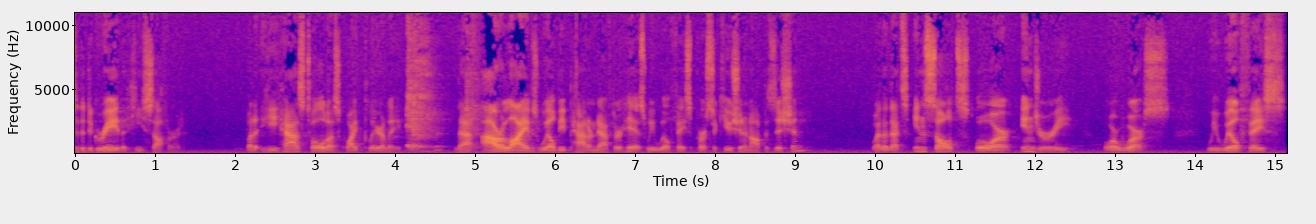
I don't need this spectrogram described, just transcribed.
to the degree that he suffered. But he has told us quite clearly that our lives will be patterned after his. We will face persecution and opposition, whether that's insults or injury or worse. We will face,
